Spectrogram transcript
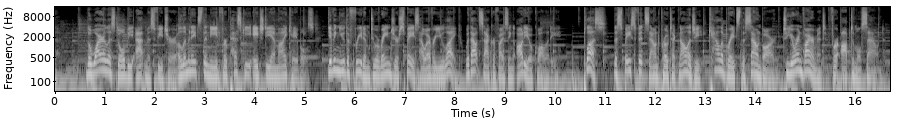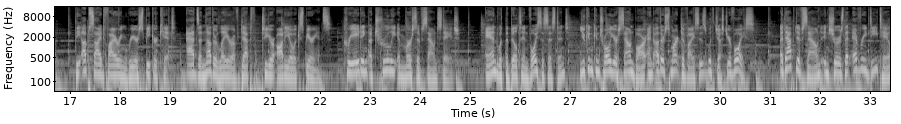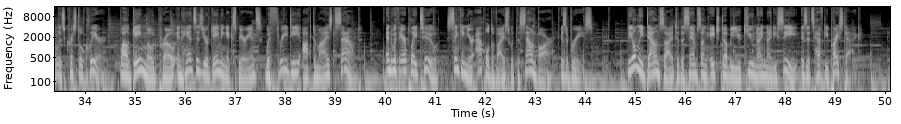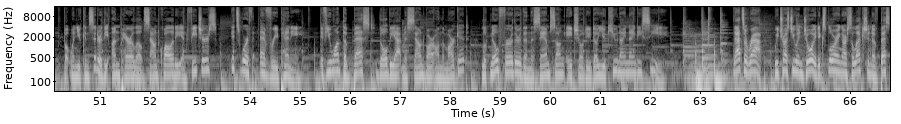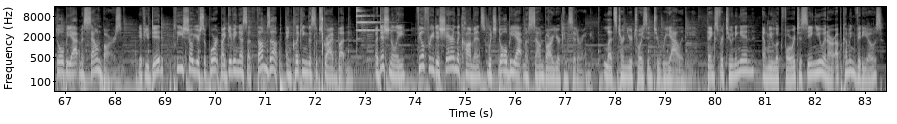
The wireless Dolby Atmos feature eliminates the need for pesky HDMI cables, giving you the freedom to arrange your space however you like without sacrificing audio quality. Plus, the SpaceFit Sound Pro technology calibrates the soundbar to your environment for optimal sound. The upside firing rear speaker kit adds another layer of depth to your audio experience, creating a truly immersive soundstage. And with the built-in voice assistant, you can control your soundbar and other smart devices with just your voice. Adaptive Sound ensures that every detail is crystal clear, while Game Mode Pro enhances your gaming experience with 3D optimized sound. And with AirPlay 2, syncing your Apple device with the soundbar is a breeze. The only downside to the Samsung HWQ990C is its hefty price tag. But when you consider the unparalleled sound quality and features, it's worth every penny. If you want the best Dolby Atmos soundbar on the market, look no further than the Samsung HWQ990C. That's a wrap. We trust you enjoyed exploring our selection of best Dolby Atmos soundbars. If you did, please show your support by giving us a thumbs up and clicking the subscribe button. Additionally, feel free to share in the comments which Dolby Atmos soundbar you're considering. Let's turn your choice into reality. Thanks for tuning in, and we look forward to seeing you in our upcoming videos.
